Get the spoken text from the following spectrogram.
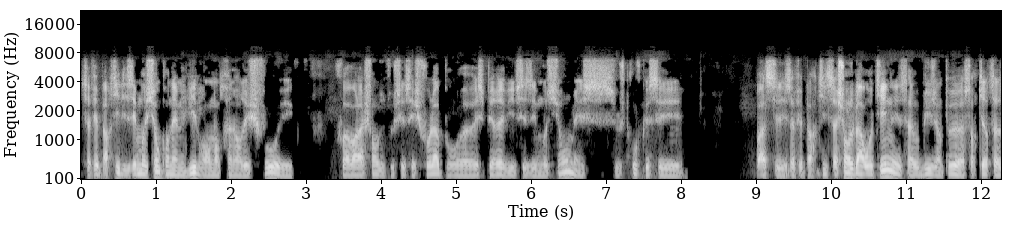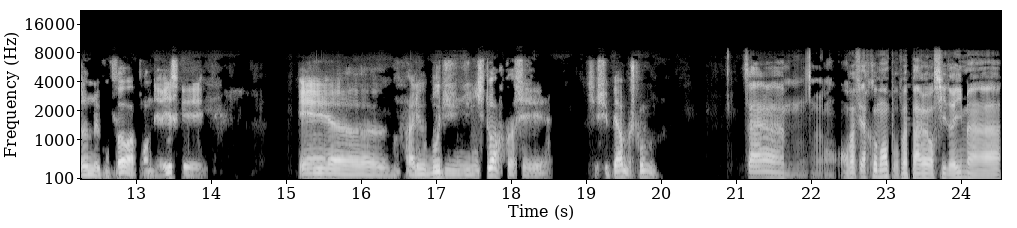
ça fait partie des émotions qu'on aime vivre en entraînant des chevaux et faut avoir la chance de toucher ces chevaux-là pour euh, espérer vivre ces émotions. Mais je trouve que c'est, bah, c'est, ça fait partie, ça change la routine et ça oblige un peu à sortir de sa zone de confort, à prendre des risques et, et euh, aller au bout d'une histoire, quoi. C'est c'est superbe, je trouve. Ça, on va faire comment pour préparer Orsi Dream à,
